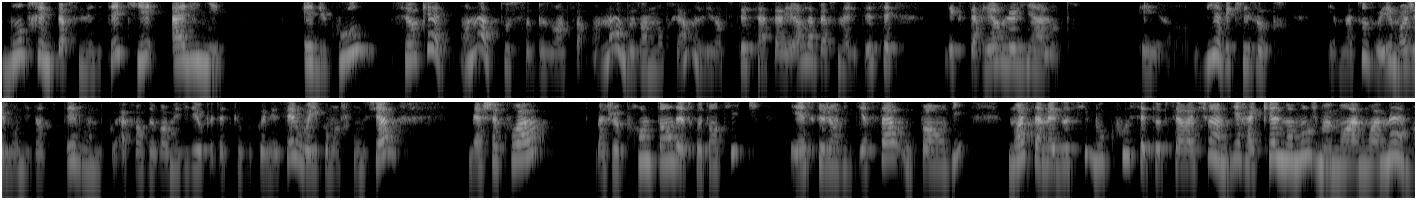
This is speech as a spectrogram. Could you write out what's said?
montrer une personnalité qui est alignée. Et du coup, c'est ok, on a tous besoin de ça. On a besoin de montrer. Hein. L'identité, c'est intérieur, la personnalité, c'est l'extérieur, le lien à l'autre. Et euh, on vit avec les autres. Et on a tous, vous voyez, moi j'ai mon identité, à force de voir mes vidéos, peut-être que vous connaissez, vous voyez comment je fonctionne. Mais à chaque fois, bah, je prends le temps d'être authentique. Et est-ce que j'ai envie de dire ça ou pas envie? Moi, ça m'aide aussi beaucoup cette observation à me dire à quel moment je me mens à moi-même.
